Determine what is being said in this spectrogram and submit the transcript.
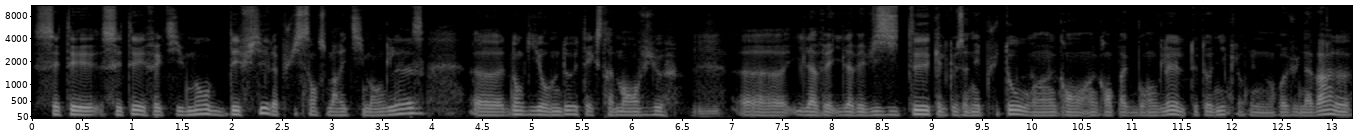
c'était, effectivement défier la puissance maritime anglaise, euh, dont Guillaume II était extrêmement envieux. Mmh. Euh, il, avait, il avait visité quelques années plus tôt un grand, un grand paquebot anglais, le Teutonique, lors d'une revue navale.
